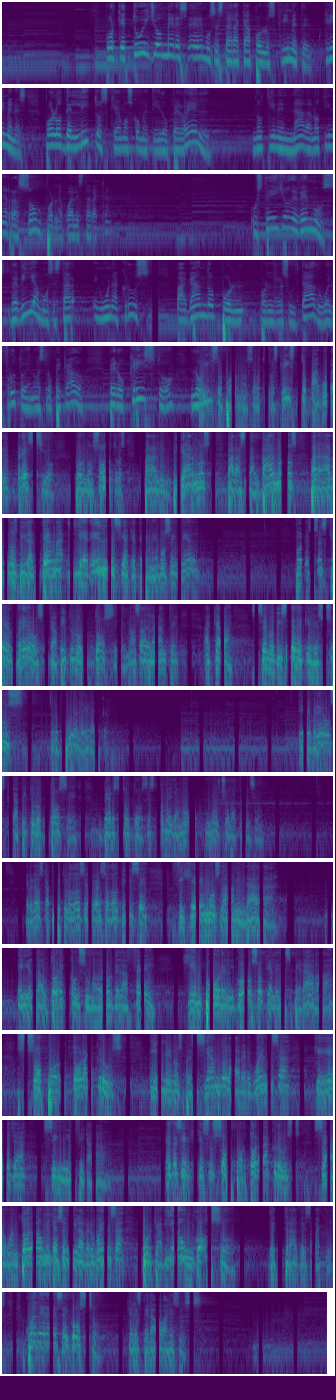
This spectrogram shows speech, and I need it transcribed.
Porque tú y yo mereceremos estar acá por los crímenes, por los delitos que hemos cometido, pero Él no tiene nada, no tiene razón por la cual estar acá. Usted y yo debemos, debíamos estar en una cruz pagando por, por el resultado o el fruto de nuestro pecado. Pero Cristo lo hizo por nosotros. Cristo pagó el precio por nosotros, para limpiarnos, para salvarnos, para darnos vida eterna y herencia que tenemos en Él. Por eso es que Hebreos capítulo 12, más adelante, acá, se nos dice de que Jesús, se lo a leer acá. Hebreos capítulo 12, verso 2. Esto me llamó mucho la atención. Hebreos capítulo 12, verso 2 dice, fijemos la mirada en el autor y consumador de la fe, quien por el gozo que le esperaba soportó la cruz y menospreciando la vergüenza que ella significaba. Es decir, Jesús soportó la cruz, se aguantó la humillación y la vergüenza porque había un gozo detrás de esa cruz. ¿Cuál era ese gozo que le esperaba a Jesús?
